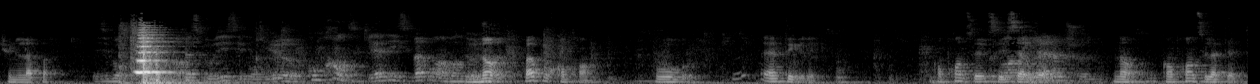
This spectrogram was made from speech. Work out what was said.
tu ne l'as pas. C'est pour En fait, ce que vous dites, c'est pour mieux comprendre ce qu'il a dit. C'est pas pour inventer Non, pas pour comprendre, pour intégrer. Comprendre, c'est même chose. Non, comprendre, c'est la tête.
